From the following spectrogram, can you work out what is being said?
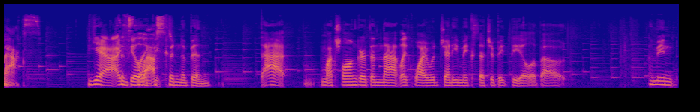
max. Yeah, I feel like last- it couldn't have been that much longer than that. Like, why would Jenny make such a big deal about? I mean,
